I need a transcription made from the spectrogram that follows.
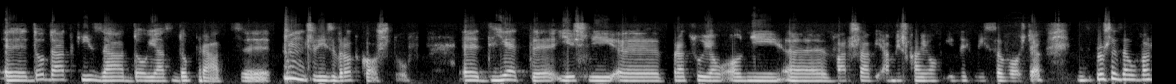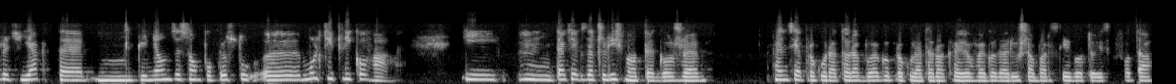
e, dodatki za dojazd do pracy, czyli zwrot kosztów diety, jeśli e, pracują oni e, w Warszawie, a mieszkają w innych miejscowościach. Więc proszę zauważyć, jak te mm, pieniądze są po prostu e, multiplikowane. I mm, tak jak zaczęliśmy od tego, że pensja prokuratora, byłego prokuratora krajowego Dariusza Barskiego to jest kwota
